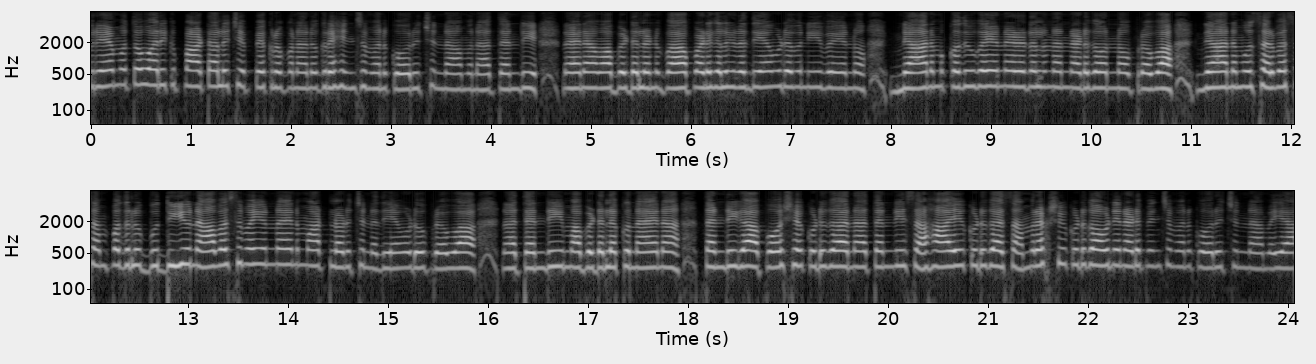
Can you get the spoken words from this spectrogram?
ప్రేమతో వారికి పాఠాలు చెప్పే కృపను అనుగ్రహించమని కోరుచున్నాము నా తండ్రి. నాయన మా బిడ్డలను బాపడగలిగిన దేవుడవు నీవేనో జ్ఞానము కదువుగా ఎడలు నన్ను అడగా ఉన్నావు ప్రభా. జ్ఞానము సర్వ సంపదలు బుద్ధియు నావసమై ఉన్నాయని మాట్లాడుచున్న దేవుడు ప్రభా. నా తండ్రి మా బిడ్డలకు నాయన తండ్రిగా పోషకుడుగా నా తండ్రి సహాయకుడుగా సంరక్షకుడుగా ఉండి నడిపించమని కోరుచున్నామయ్యా.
